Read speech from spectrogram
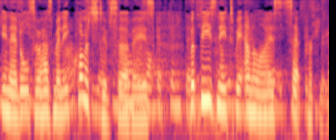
INED also has many qualitative surveys, but these need to be analysed separately.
